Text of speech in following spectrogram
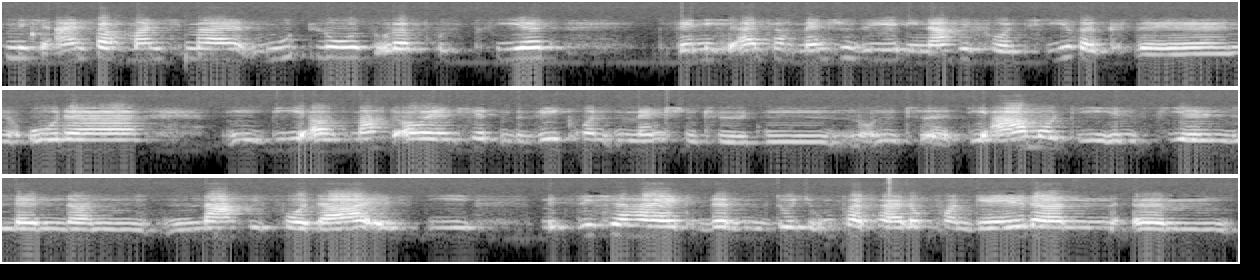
es mich einfach manchmal mutlos oder frustriert, wenn ich einfach Menschen sehe, die nach wie vor Tiere quälen oder die aus machtorientierten Beweggründen Menschen töten und äh, die Armut, die in vielen Ländern nach wie vor da ist, die mit Sicherheit durch Umverteilung von Geldern ähm,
